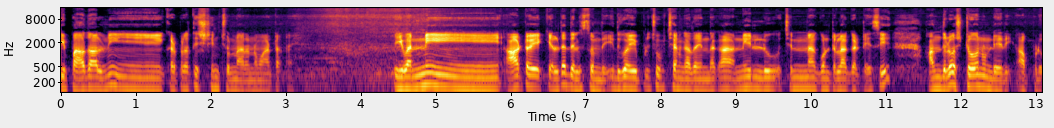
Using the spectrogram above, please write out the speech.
ఈ పాదాలని ఇక్కడ ప్రతిష్ఠించున్నారన్నమాట. ఇవన్నీ ఆటో ఎక్కి వెళ్తే తెలుస్తుంది. ఇదిగో ఇప్పుడు చూపించాను కదా ఇందాక నీళ్ళు చిన్న గుంటలా కట్టేసి అందులో స్టోన్ ఉండేది అప్పుడు.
